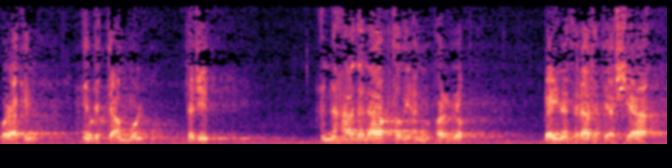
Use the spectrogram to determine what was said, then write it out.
ولكن عند التأمل تجد أن هذا لا يقتضي أن نفرق بين ثلاثة أشياء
